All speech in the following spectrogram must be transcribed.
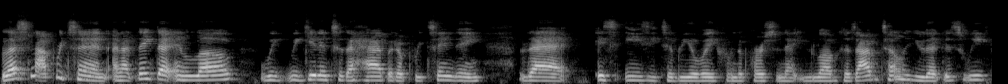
Let's not pretend. And I think that in love, we, we get into the habit of pretending that it's easy to be away from the person that you love. Because I'm telling you that this week,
